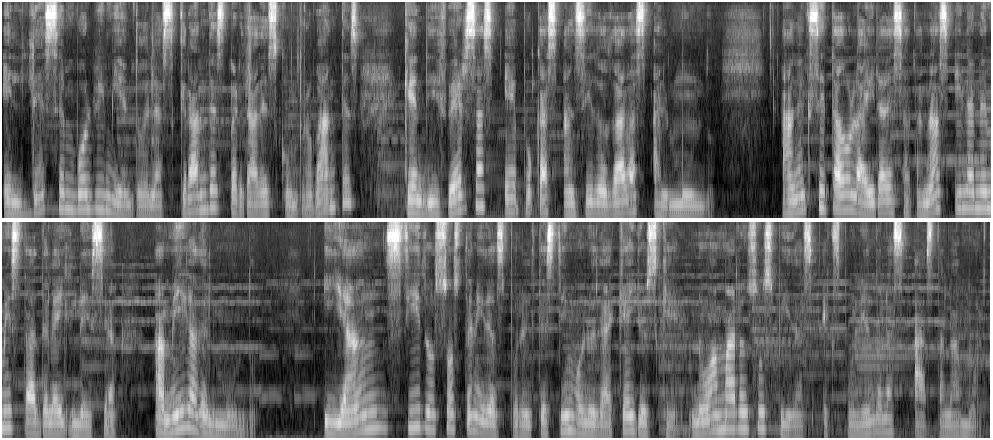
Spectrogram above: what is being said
el desenvolvimiento de las grandes verdades comprobantes que en diversas épocas han sido dadas al mundo. Han excitado la ira de Satanás y la enemistad de la Iglesia, amiga del mundo, y han sido sostenidas por el testimonio de aquellos que no amaron sus vidas exponiéndolas hasta la muerte.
